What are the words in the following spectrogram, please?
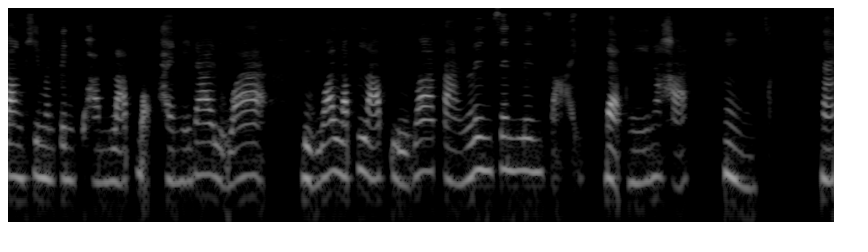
บางทีมันเป็นความลับบอกใครไม่ได้หรือว่า หรือว่าลับๆหรือว่าการเล่นเส้นเล่นสายแบบนี้นะคะ อืมนะ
